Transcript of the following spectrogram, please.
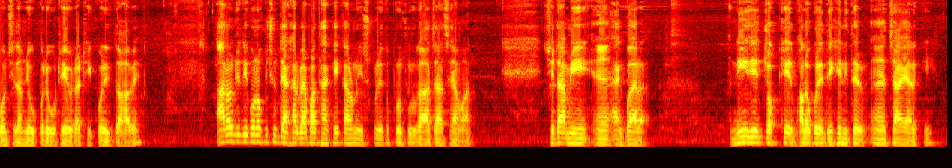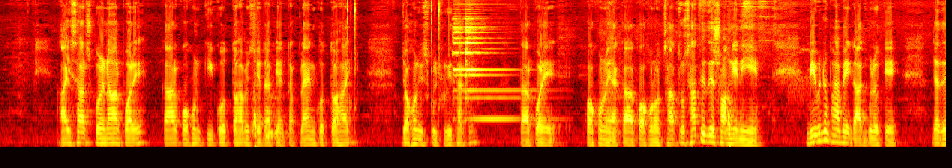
বলছিলাম যে উপরে উঠে ওটা ঠিক করে দিতে হবে। আরও যদি কোনো কিছু দেখার ব্যাপার থাকে, কারণ স্কুলে তো প্রচুর গাছ আছে আমার, সেটা আমি একবার নিজের চক্ষে ভালো করে দেখে নিতে চায় আর কি। আই সার্চ করে নেওয়ার পরে কার কখন কি করতে হবে সেটাকে একটা প্ল্যান করতে হয় যখন স্কুল ছুটি থাকে। তারপরে কখনো একা, কখনো ছাত্রছাত্রীদের সঙ্গে নিয়ে বিভিন্নভাবে গাছগুলোকে যাতে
